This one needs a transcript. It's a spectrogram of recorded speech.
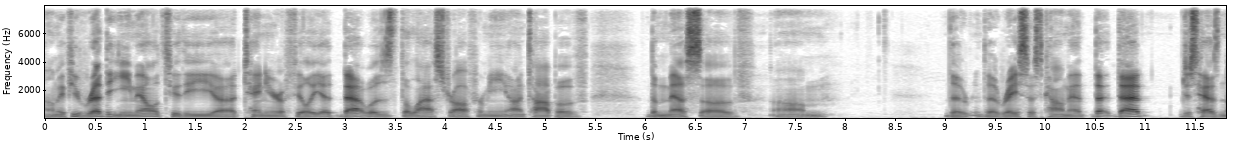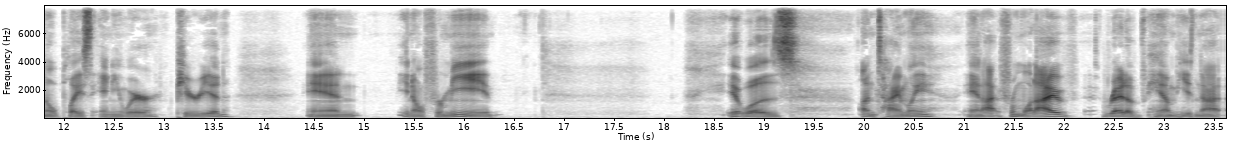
um, if you read the email to the 10 uh, year affiliate, that was the last straw for me on top of the mess of um, the the racist comment. That that just has no place anywhere period. And, you know, for me, it was untimely. And I, from what I've read of him, he's not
